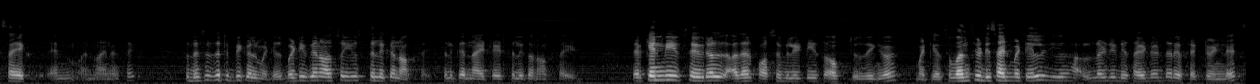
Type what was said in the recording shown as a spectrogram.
Si x n 1 minus x. So this is a typical material, but you can also use silicon oxide, silicon nitride, silicon oxide. There can be several other possibilities of choosing a material. So once you decide material, you already decided the refractive index.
